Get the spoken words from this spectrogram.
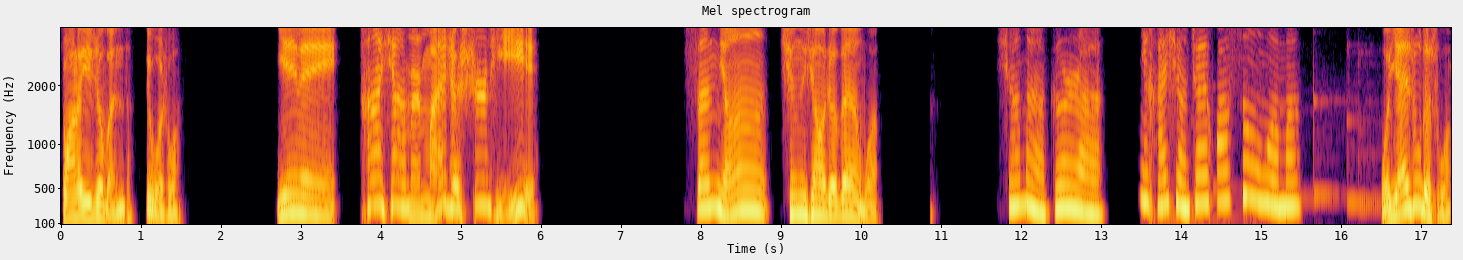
抓了一只蚊子，对我说。因为它下面埋着尸体。三娘轻笑着问我：“小马哥啊，你还想摘花送我吗？”我严肃的说：“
